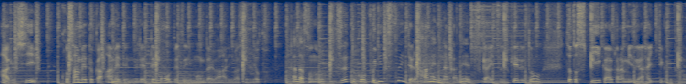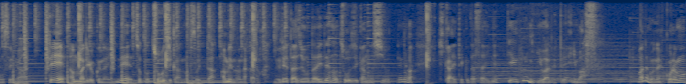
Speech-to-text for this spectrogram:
あるし小雨とか雨で濡れても別に問題はありませんよと。ただそのずっとこう降り続いてる雨の中で使い続けるとちょっとスピーカーから水が入ってくる可能性があってあんまり良くないんでちょっと長時間のそういった雨の中とか濡れた状態での長時間の使用っていうのは控えてくださいねっていうふうに言われています。まあでもねこれも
